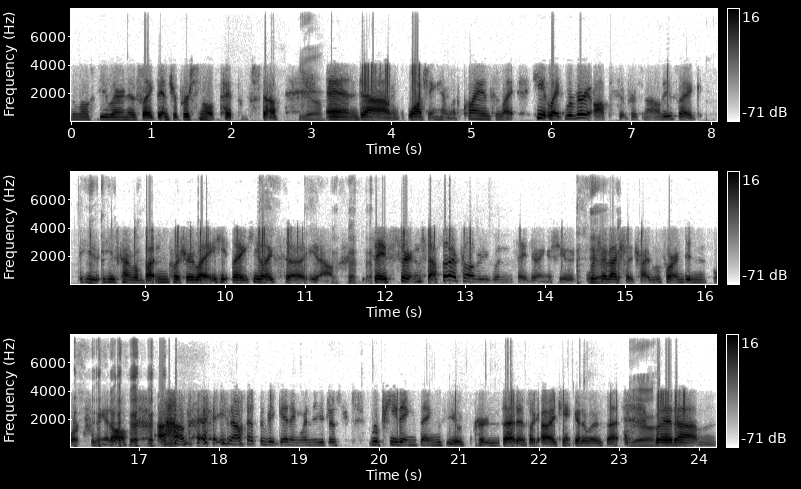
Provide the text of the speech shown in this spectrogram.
the most you learn is like the interpersonal type of stuff yeah and um watching him with clients and like he like we're very opposite personalities like he he's kind of a button pusher. Like he like he likes to you know say certain stuff that I probably wouldn't say during a shoot, which yeah. I've actually tried before and didn't work for me at all. um, you know, at the beginning when you're just repeating things you've heard said, and it's like oh, I can't get away with that. Yeah. But um,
